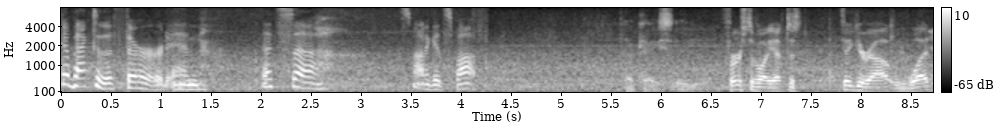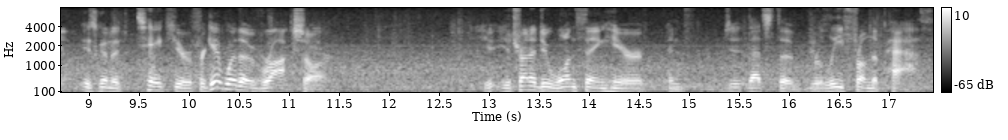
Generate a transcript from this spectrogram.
Let's go back to the third, and that's uh, that's not a good spot. Okay, so first of all, you have to figure out what is going to take your, forget where the rocks are. You- You're trying to do one thing here, and that's the relief from the path.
